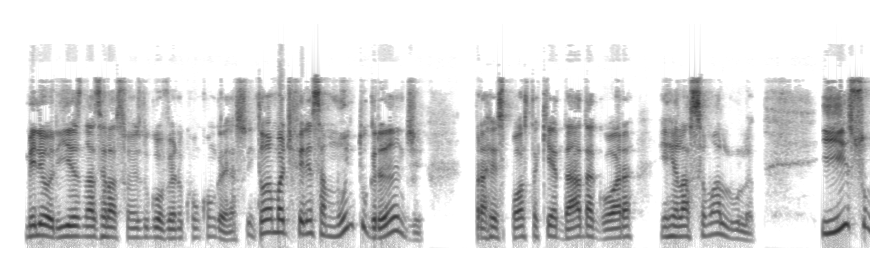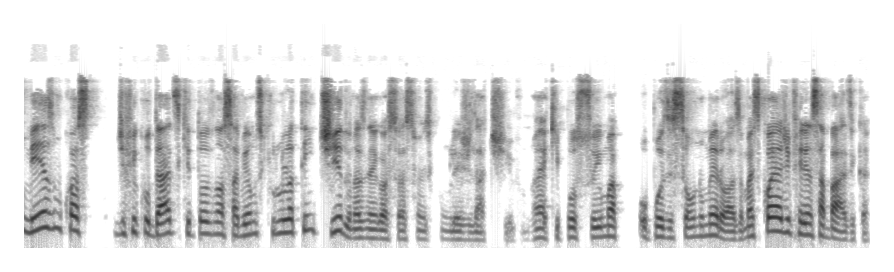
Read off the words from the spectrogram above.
melhorias nas relações do governo com o Congresso. Então é uma diferença muito grande para a resposta que é dada agora em relação a Lula. E isso mesmo com as dificuldades que todos nós sabemos que o Lula tem tido nas negociações com o legislativo, é? que possui uma oposição numerosa. Mas qual é a diferença básica?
